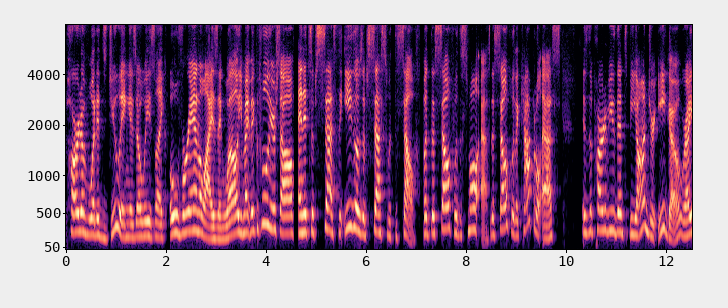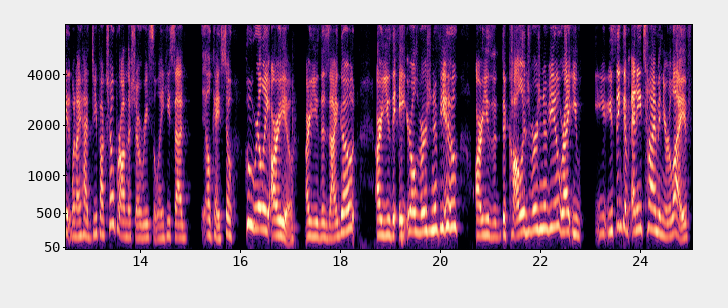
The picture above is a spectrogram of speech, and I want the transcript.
part of what it's doing is always like over analyzing. Well, you might make a fool of yourself. And it's obsessed. The ego is obsessed with the self, but the self with a small s, the self with a capital S is the part of you that's beyond your ego, right? When I had Deepak Chopra on the show recently, he said, okay, so who really are you? Are you the zygote? Are you the eight year old version of you? Are you the, the college version of you, right? You, you, you think of any time in your life,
